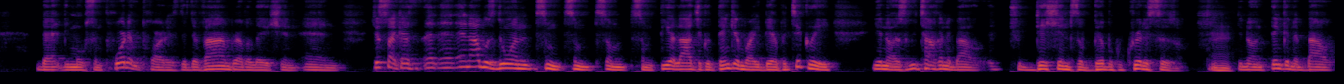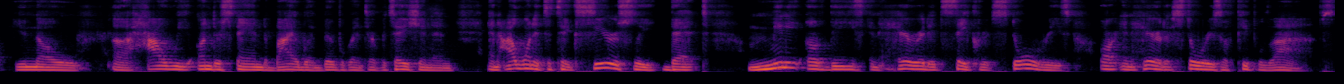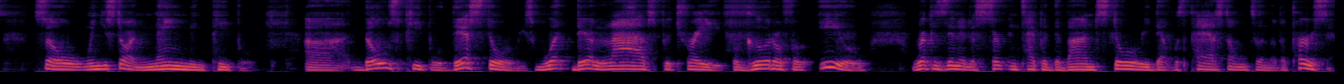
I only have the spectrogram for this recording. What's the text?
that the most important part is the divine revelation. And just like I, and, and I was doing some some some some theological thinking right there particularly you know as we talking about traditions of biblical criticism Mhm. you know and thinking about you know uh, how we understand the bible and biblical interpretation. And and i wanted to take seriously that many of these inherited sacred stories are inherited stories of people's lives. So when you start naming people uh, those people, their stories, what their lives portrayed for good or for ill, represented a certain type of divine story that was passed on to another person.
